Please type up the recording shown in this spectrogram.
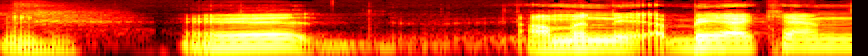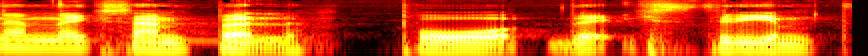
Mm. Eh, Ja, men jag kan nämna exempel på det extremt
